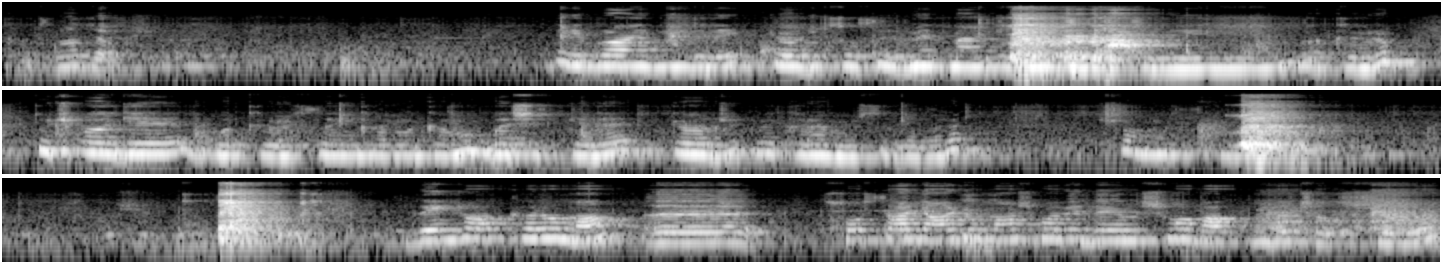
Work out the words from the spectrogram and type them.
Sıkıntımız yok. İbrahim Dilek, Gölcük Sosyal Hizmet Merkezi'ne bakıyorum. Üç bölgeye bakıyoruz Sayın Kaymakamım. Başiskele, Gölcük ve Karamürsel olarak. Şu yok. Zehra Karaman, e, Sosyal Yardımlaşma ve Dayanışma Vakfı'nda çalışıyorum.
